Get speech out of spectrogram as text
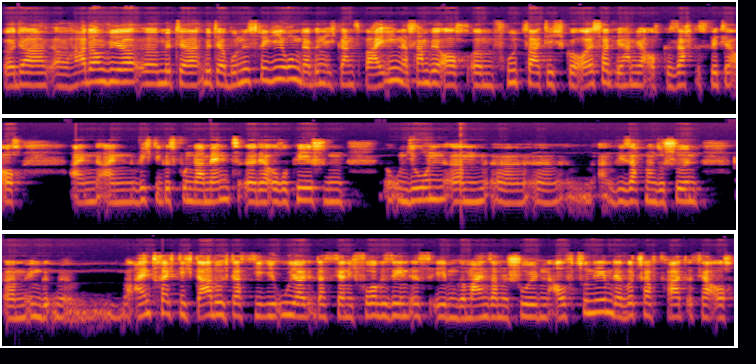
Äh, da äh, hadern wir äh, mit der, mit der Bundesregierung. Da bin ich ganz bei Ihnen. Das haben wir auch ähm, frühzeitig geäußert. Wir haben ja auch gesagt, es wird ja auch ein, ein wichtiges Fundament der Europäischen Union, ähm, äh, wie sagt man so schön, ähm, in, beeinträchtigt dadurch, dass die EU ja, dass ja nicht vorgesehen ist, eben gemeinsame Schulden aufzunehmen. Der Wirtschaftsrat ist ja auch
